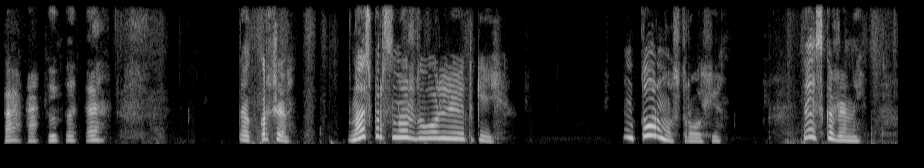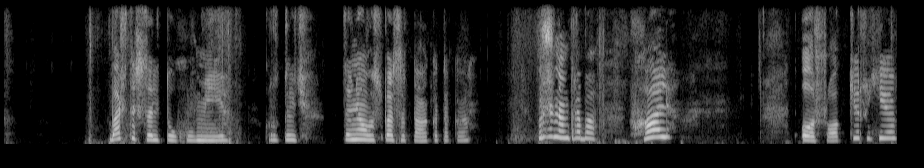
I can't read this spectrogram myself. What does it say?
а, а, у, а. Так, короче, в нас персонаж доволі такий. Ну, тормоз трохи. Та й скажений. Бачите, сальтуху вміє крутить. Це в нього спецатака така. Короче, нам треба в халь. О, шокер є.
